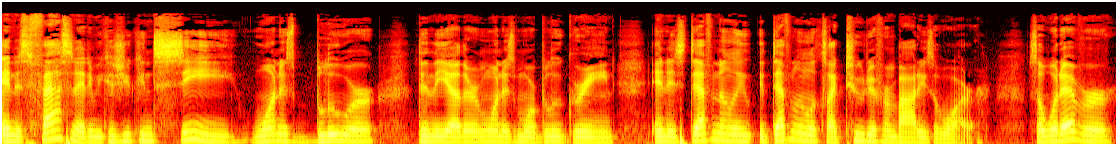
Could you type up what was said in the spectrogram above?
And it's fascinating because you can see one is bluer than the other and one is more blue green and it's definitely it definitely looks like two different bodies of water. So whatever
